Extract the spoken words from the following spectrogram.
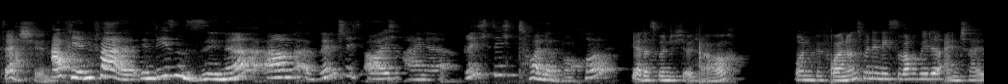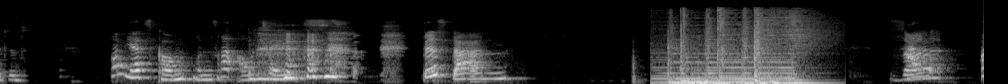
Sehr schön. auf jeden Fall. In diesem Sinne ähm, wünsche ich euch eine richtig tolle Woche Ja, das wünsche ich euch auch. Und wir freuen uns, wenn ihr nächste Woche wieder einschaltet. Und jetzt kommen unsere Outtakes. Bis dann. Sonne.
